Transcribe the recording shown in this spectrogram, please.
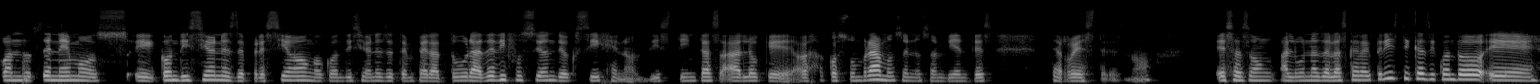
cuando tenemos eh, condiciones de presión o condiciones de temperatura, de difusión de oxígeno distintas a lo que acostumbramos en los ambientes terrestres, ¿no? Esas son algunas de las características y cuando eh,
